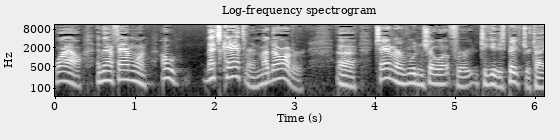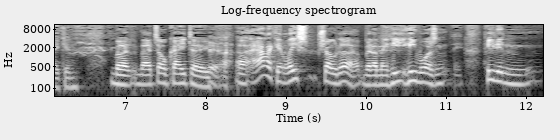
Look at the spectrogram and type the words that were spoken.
wow. And then I found one, oh, that's Catherine, my daughter. Uh, Chandler wouldn't show up for to get his picture taken, but that's okay too. Yeah. Uh, Alec at least showed up, but I mean, he, he wasn't, he didn't,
